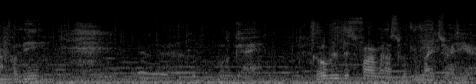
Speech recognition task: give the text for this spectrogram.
Tu as la famille? Okay. Go over to this farmhouse with the lights right here.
